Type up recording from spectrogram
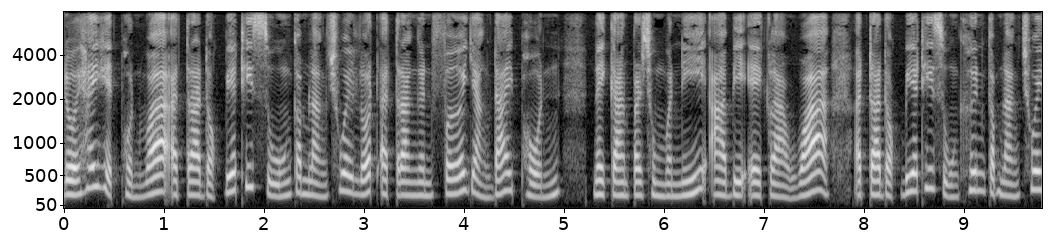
โดยให้เหตุผลว่าอัตราดอกเบี้ยที่สูงกำลังช่วยลดอัตราเงินเฟอ้ออย่างได้ผล ในการประชุมวันนี้ RBA กล่าวว่า อัตราดอกเบี้ยที่สูงขึ้นกำลังช่วย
